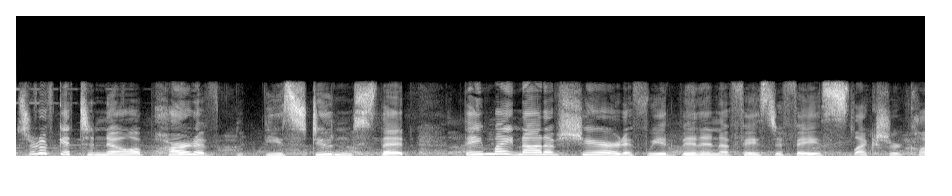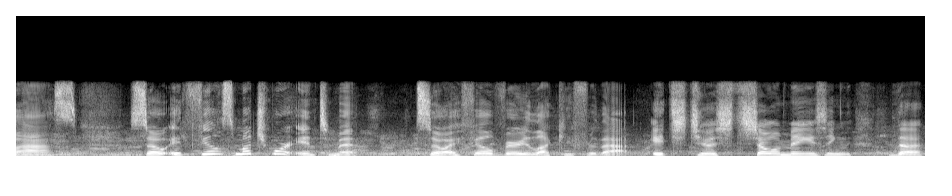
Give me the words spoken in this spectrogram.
sort of get to know a part of these students that they might not have shared if we had been in a face to face lecture class. So it feels much more intimate. So I feel very lucky for that. It's just so amazing the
